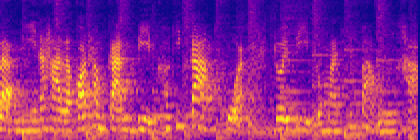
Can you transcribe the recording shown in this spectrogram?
แบบนี้นะคะ แล้วก็ทำการบีบเข้าที่กลางขวด โดยบีบลงมาที่ฝ่ามือค่ะ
